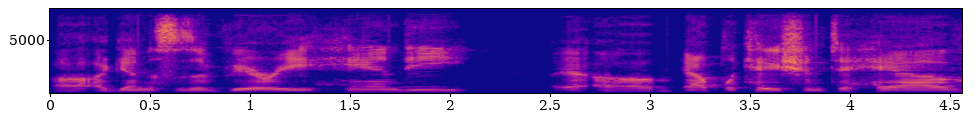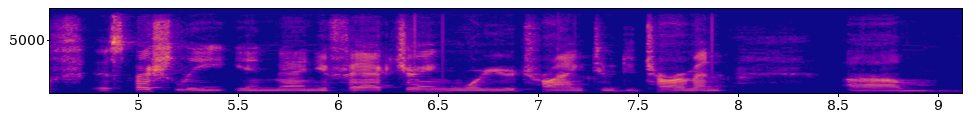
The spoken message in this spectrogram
Uh, again, this is a very handy uh, application to have, especially in manufacturing where you're trying to determine um,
